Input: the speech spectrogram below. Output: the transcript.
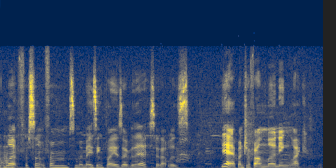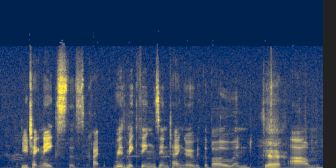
and Learnt for some, from some amazing players over there. So that was, yeah, a bunch of fun learning like new techniques. There's quite rhythmic things in tango with the bow and Yeah. um,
